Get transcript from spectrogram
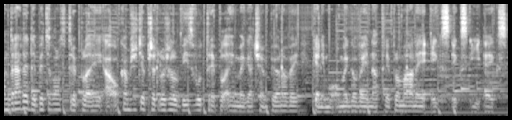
Andrade debitoval v AAA a okamžitě předložil výzvu AAA Mega Championovi Kennymu Omegovi na Triple Many XXEX.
